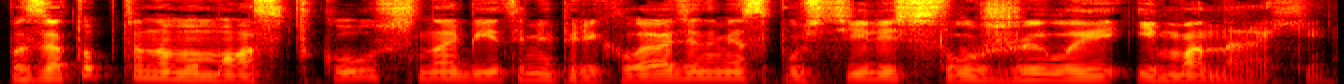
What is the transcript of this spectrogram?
По затоптанному мостку с набитыми перекладинами спустились служилые и монахи.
